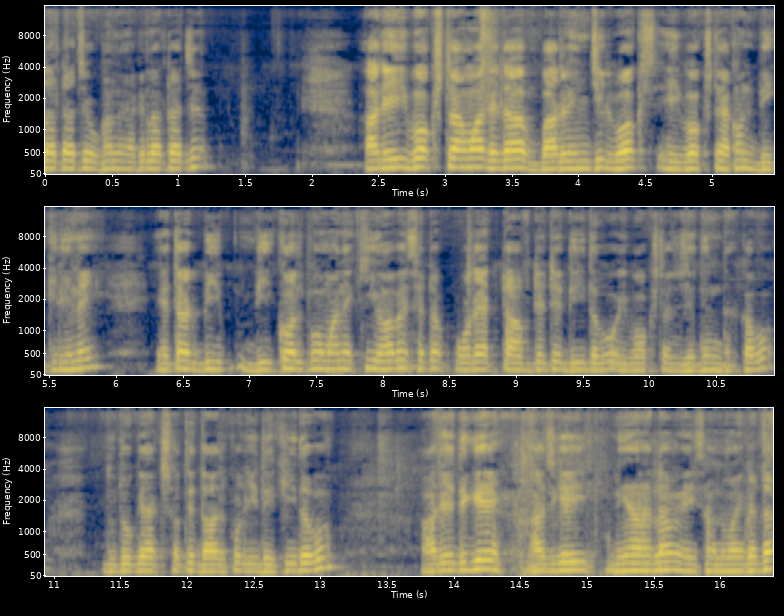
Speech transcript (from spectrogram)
লাট আছে, ওখানে এক লাট আছে। আর এই বক্সটা আমার, এটা বারো ইঞ্চির বক্স এই বক্সটা এখন বিক্রি নেই। এটার বিকল্প মানে কি হবে সেটা পরে একটা আপডেটে দিয়ে দেবো। এই বক্সটা যেদিন দেখাবো, দুটোকে একসাথে দাঁড় করিয়ে দেখিয়ে দেবো। আর এদিকে আজকেই নিয়ে আসলাম এই সানমাইকাটা।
